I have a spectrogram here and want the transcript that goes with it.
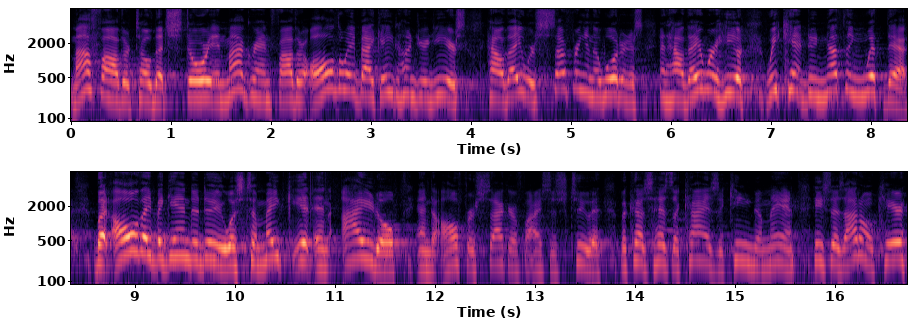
my father told that story and my grandfather all the way back 800 years how they were suffering in the wilderness and how they were healed. We can't do nothing with that. But all they began to do was to make it an idol and to offer sacrifices to it because Hezekiah is a kingdom man. He says, "I don't care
